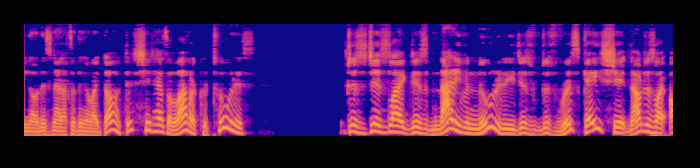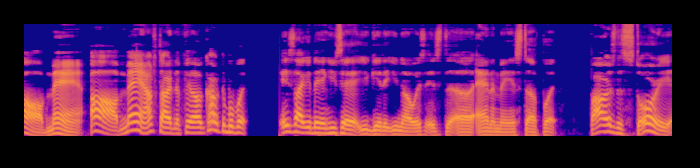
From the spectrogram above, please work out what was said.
you know, this and that. After thinking, like, dog, this shit has a lot of gratuitous, just, just like, just not even nudity, just, just risque shit, and I'm just like, oh man, oh man, I'm starting to feel uncomfortable, but it's like then you said, you get it, you know, it's it's the uh, anime and stuff, but far as the story,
